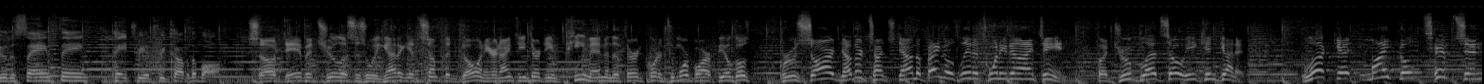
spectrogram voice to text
do the same thing. Patriots recover the ball. So David Shula says we got to get something going here. 1913 P-men in the third quarter. Two more Bahr field goals. Broussard, another touchdown. The Bengals lead at 20 to 19. But Drew Bledsoe, he can gun it. Look at Michael Timpson.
